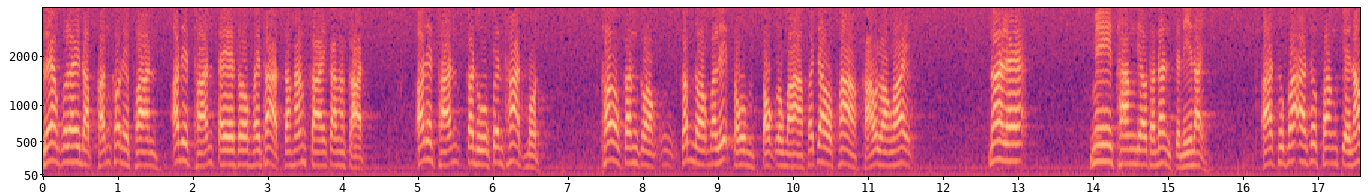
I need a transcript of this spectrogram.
แล้วก็เลยดับขันเข้าในพานอธิษฐานเตโสไฟธาตุสังหารกายกลางอากาศอธิษฐานกระดูกเป็นธาตุหมด เท่ากันกอกกับดอกมะลิตมตกลงมา พระเจ้าผ้าขาวรองไว้นั่นแหละมีทางเดียวเท่านั้นจะนี้ได้อาสุภะอาสุพังเจเนา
